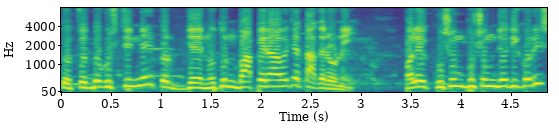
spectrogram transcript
তোর চোদ্দ গোষ্ঠীর নেই, তোর যে নতুন বাপেরা হয়েছে তাদেরও নেই। ফলে কুসুম কুসুম যদি করিস,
